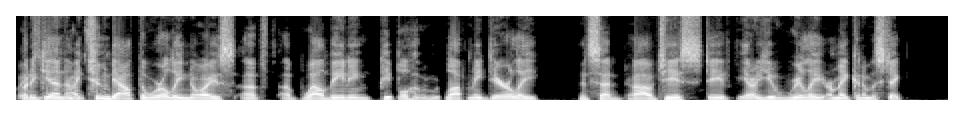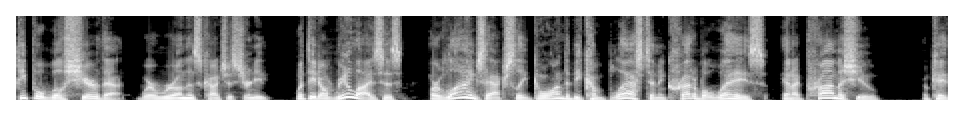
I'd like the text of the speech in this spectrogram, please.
please, but again, please. I tuned out the worldly noise of, of well meaning people who loved me dearly and said, Oh, geez, Steve, you know, you really are making a mistake. People will share that where we're on this conscious journey. What they don't realize is our lives actually go on to become blessed in incredible ways. And I promise you, okay,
